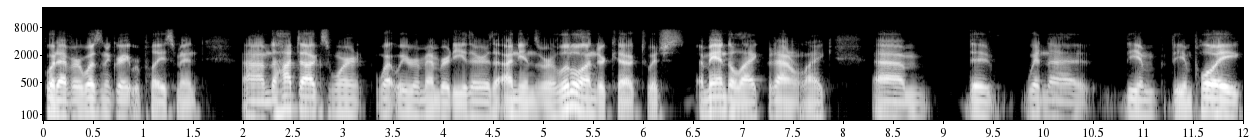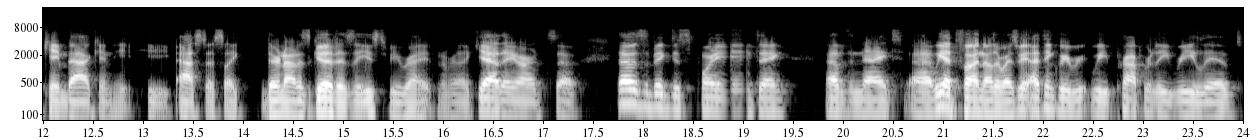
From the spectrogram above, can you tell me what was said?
whatever. It wasn't a great replacement. Um, the hot dogs weren't what we remembered either. The onions were a little undercooked, which Amanda liked, but I don't like um, the when the the the employee came back and he he asked us like they're not as good as they used to be, right? And we're like, yeah, they aren't. So that was the big disappointing thing of the night. Uh, we had fun otherwise. We, I think we re, we properly relived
